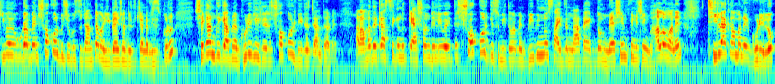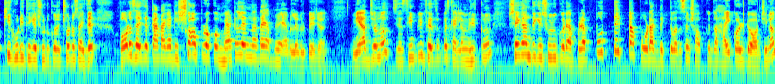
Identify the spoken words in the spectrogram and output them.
কীভাবে উড়াবেন, সকল বিষয়বস্তু জানতে আমার ইব্রাহিম ইউটিউব চ্যানেল ভিজিট করুন। সেখান থেকে আপনার ঘুড়ি রিলেটেড সকল ডিটেলস জানতে পারবেন। আর আমাদের কাছ থেকে কিন্তু ক্যাশ অন ডেলিভারিতে সকল কিছু নিতে পারবেন। বিভিন্ন সাইজের নাটা একদম মেশিন ফিনিশিং ভালো মানের ছিলাকা মানের ঘুড়ি, লক্ষ্মী ঘুড়ি থেকে শুরু করে ছোট সাইজের বড় সাইজের কাটাকাটি সব রকম মেটালের নাটাই আপনি অ্যাভেলেবেল পেয়ে যাবেন। নেওয়ার জন্য সিম্পলি ফেসবুক পেজ কাইলাম ভিজিট করুন। সেখান থেকে শুরু করে আপনারা প্রত্যেকটা প্রোডাক্ট দেখতে পাচ্ছেন, সব কিন্তু হাই কোয়ালিটি অরিজিনাল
